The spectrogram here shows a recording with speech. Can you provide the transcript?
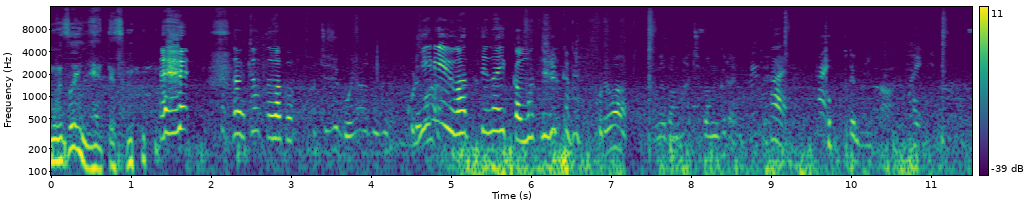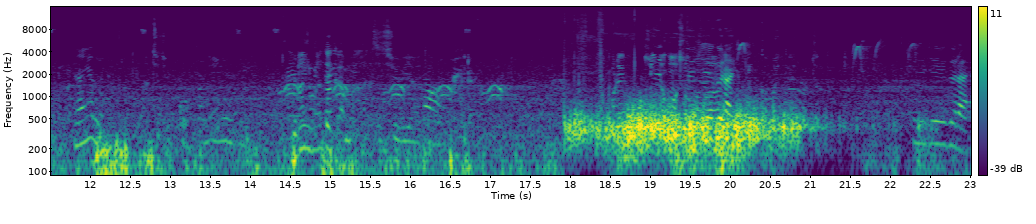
むずいねってすちょっとちょっとなんか85ヤードぐらいこれは？ギリ埋まってないか埋まってるかな。これは7番8番ぐらいなので、はい。トップでもいい。はい。何ヤードです85グリーンまでがまあ80ヤードぐらい。これ木の方そのまま90ぐらい構えてちょっと90ぐらい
